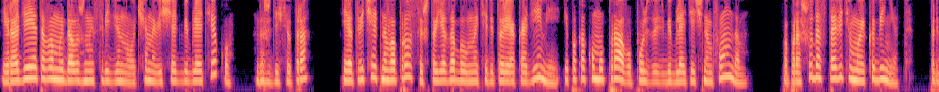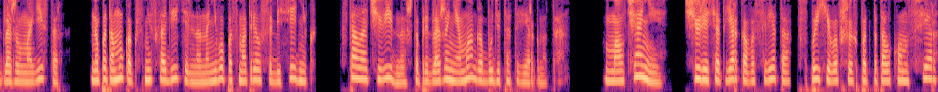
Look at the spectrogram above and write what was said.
И ради этого мы должны среди ночи навещать библиотеку, дождись утра, и отвечать на вопросы, что я забыл на территории Академии и по какому праву пользуюсь библиотечным фондом, попрошу доставить в мой кабинет, предложил магистр, но потому как снисходительно на него посмотрел собеседник, Стало очевидно, что предложение мага будет отвергнуто. В молчании, щурясь от яркого света, вспыхивавших под потолком сфер,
